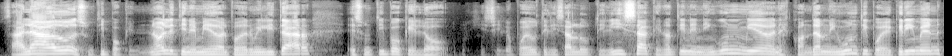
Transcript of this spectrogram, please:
salado, es un tipo que no le tiene miedo al poder militar, es un tipo que lo que si lo puede utilizar lo utiliza, que no tiene ningún miedo en esconder ningún tipo de crimen,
